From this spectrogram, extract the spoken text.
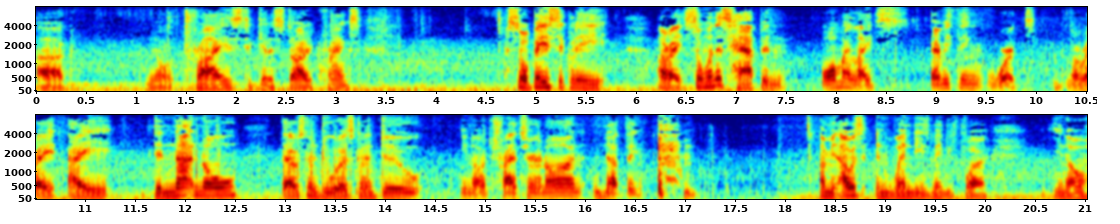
uh, you know, tries to get it started, cranks. So basically, all right, so when this happened, all my lights, everything worked. All right, I did not know that was going to do what I was going to do. You know, try to turn on, nothing. I mean, I was in Wendy's maybe for, you know,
